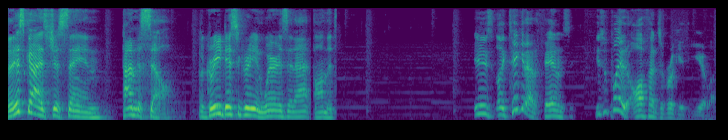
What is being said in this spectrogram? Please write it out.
this guy's just saying, time to sell. Agree, disagree, and where is it at on the? T- is like take it out of fantasy. He's been playing an offensive rookie of the year levels.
